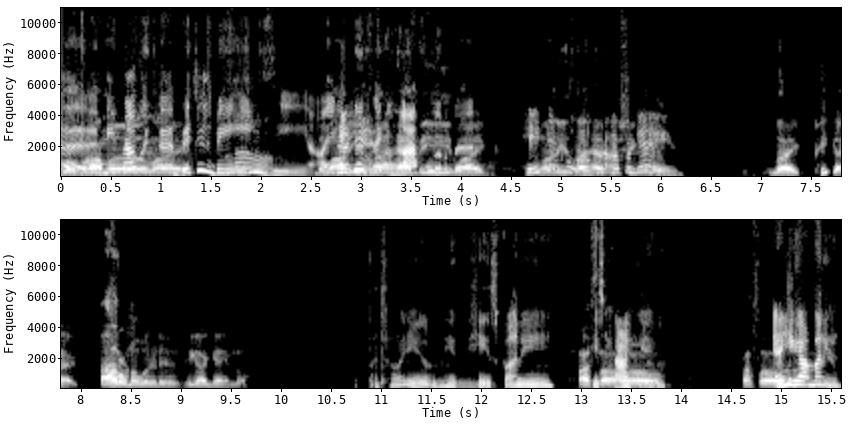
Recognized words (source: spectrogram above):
could. he Obama, probably could. like- Bitches be No. easy. All you gotta do is make not them laugh a happy. little bit. Like, He Lonnie's can't pull Oprah. happy she Oprah didn't- gay. Like he got, I don't know what it is. He got game though. I told you, he, he's funny. I He's saw. cracking. Uh, I saw. And he got money. meme-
